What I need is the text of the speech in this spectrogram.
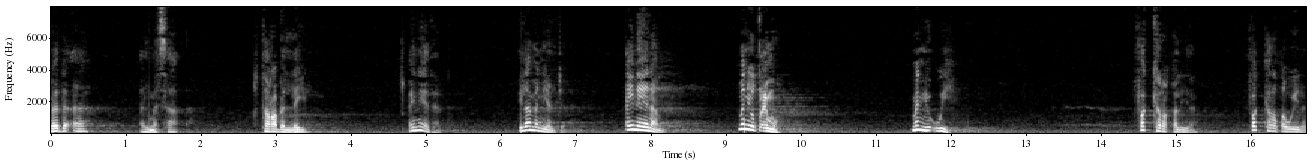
بدأ المساء. اقترب الليل. أين يذهب؟ إلى من يلجأ؟ أين ينام؟ من يطعمه؟ من يؤويه؟ فكر قليلا. فكر طويلا.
